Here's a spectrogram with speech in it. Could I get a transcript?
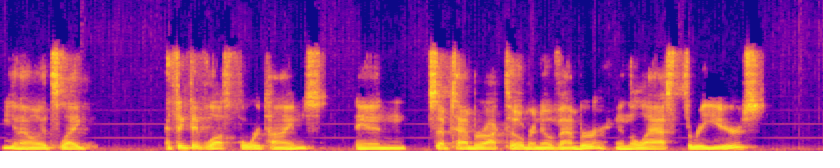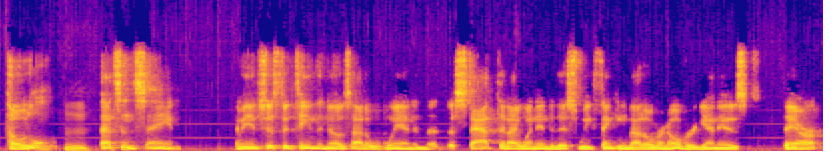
you know, it's like I think they've lost four times in September, October, November in the last three years total. Hmm. That's insane. I mean, it's just a team that knows how to win. And the, the stat that I went into this week thinking about over and over again is they are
